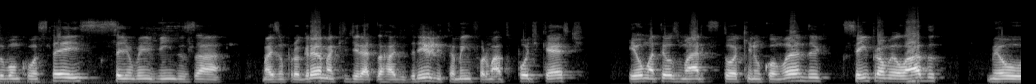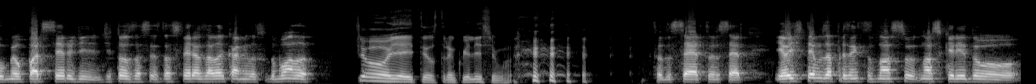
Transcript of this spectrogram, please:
Tudo bom com vocês? Sejam bem-vindos a mais um programa aqui direto da Rádio Drill, também em formato podcast. Eu, Matheus Marques, estou aqui no comando e sempre ao meu lado, meu, meu parceiro de, de todas as sextas-feiras, Alan Camilo. Tudo bom, Alan? Oi, aí, Teus, tranquilíssimo. tudo certo, tudo certo. E hoje temos a presença do nosso, nosso querido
